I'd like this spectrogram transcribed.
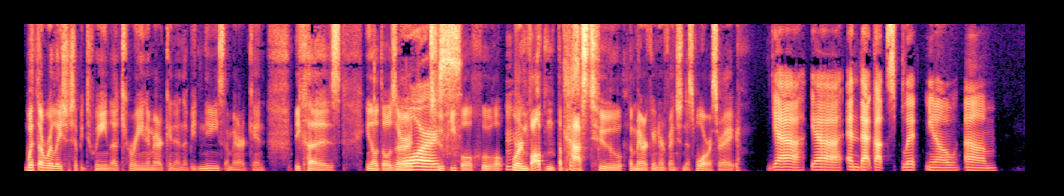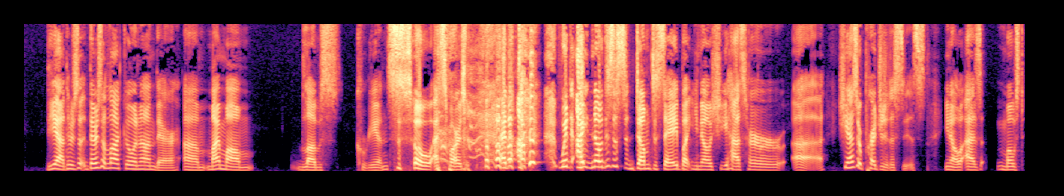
with a relationship between a Korean American and a Vietnamese American because you know those are Wars. two people who Mhm. were involved in the past two American interventionist wars, right? Yeah, yeah, and that got split. You know, um, yeah. There's a, there's a lot going on there. Um, my mom loves Koreans, so as far as and I, when I know this is dumb to say, but you know, she has her uh, she has her prejudices. You know, as most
